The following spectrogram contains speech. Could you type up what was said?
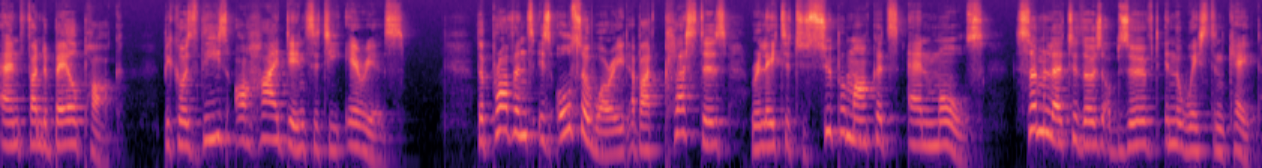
and Vanderbijl Park, because these are high density areas. The province is also worried about clusters related to supermarkets and malls, similar to those observed in the Western Cape.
